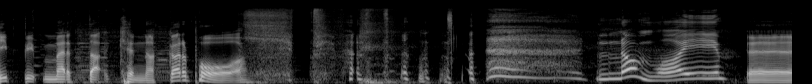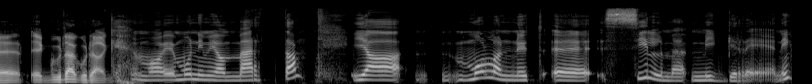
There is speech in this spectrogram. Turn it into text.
Hippie-Märta knackar på. No moi! Eh, goddag, goddag. Moi, mun nimi on Märtta ja mulla on nyt äh, silmämigreeni.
